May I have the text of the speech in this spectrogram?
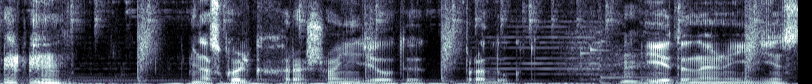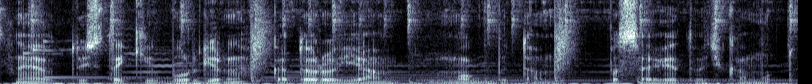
насколько хорошо они делают этот продукт. И это, наверное, единственное вот из таких бургерных, которую я мог бы там посоветовать кому-то.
